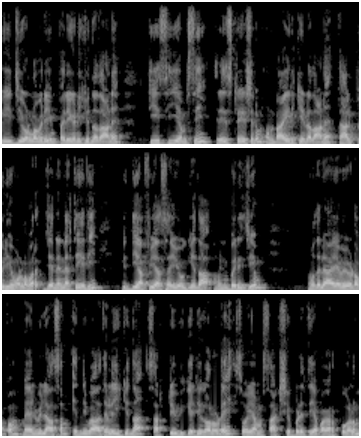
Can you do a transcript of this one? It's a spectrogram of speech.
പി ജി ഉള്ളവരെയും പരിഗണിക്കുന്നതാണ്. ടി സി എം സി രജിസ്ട്രേഷനും ഉണ്ടായിരിക്കേണ്ടതാണ്. താല്പര്യമുള്ളവർ ജനന തീയതി വിദ്യാഭ്യാസ യോഗ്യത മുൻപരിചയം മുതലായവയോടൊപ്പം മേൽവിലാസം എന്നിവ തെളിയിക്കുന്ന സർട്ടിഫിക്കറ്റുകളുടെ സ്വയം സാക്ഷ്യപ്പെടുത്തിയ പകർപ്പുകളും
